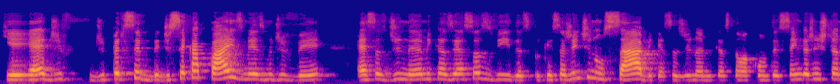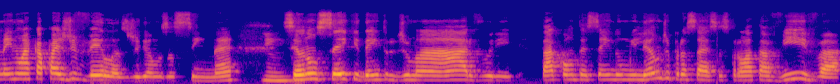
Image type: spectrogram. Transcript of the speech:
que é de, de perceber, de ser capaz mesmo de ver essas dinâmicas e essas vidas, porque se a gente não sabe que essas dinâmicas estão acontecendo, a gente também não é capaz de vê-las, digamos assim, né? Sim. Se eu não sei que dentro de uma árvore está acontecendo um milhão de processos para ela estar tá viva,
